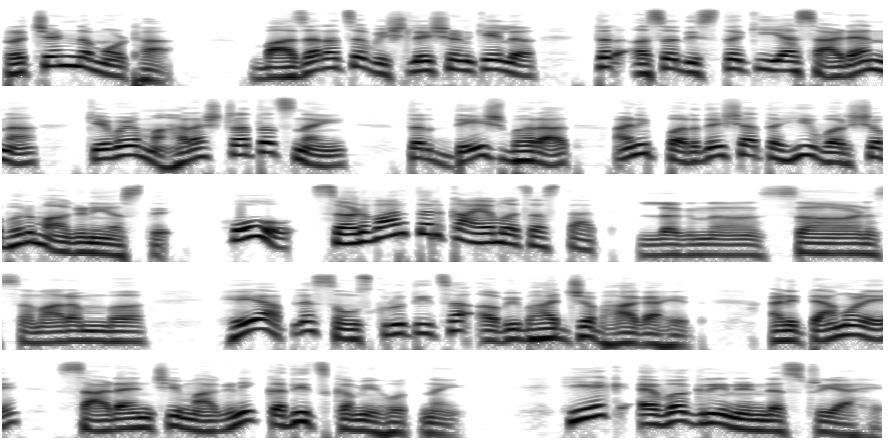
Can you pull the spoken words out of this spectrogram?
प्रचंड मोठा. बाजाराचं विश्लेषण केलं तर असं दिसतं की या साड्यांना केवळ महाराष्ट्रातच नाही तर देशभरात आणि परदेशातही वर्षभर मागणी असते. हो सणवार तर कायमच असतात. लग्न सण समारंभ हे आपल्या संस्कृतीचा अविभाज्य भाग आहेत आणि त्यामुळे साड्यांची मागणी कधीच कमी होत नाही. ही एक एव्हरग्रीन इंडस्ट्री आहे.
